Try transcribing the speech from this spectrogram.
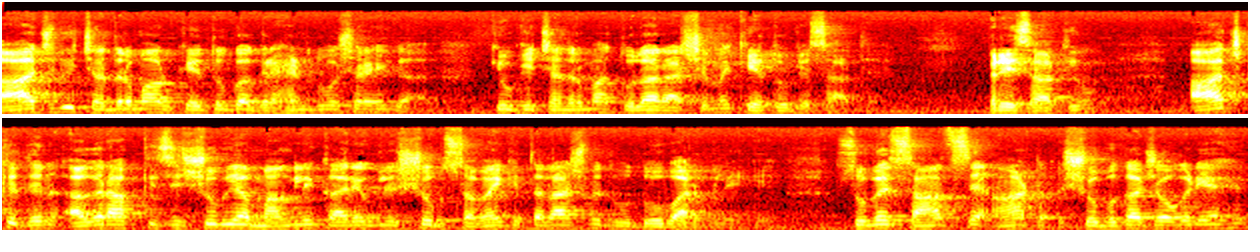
आज भी चंद्रमा और केतु का ग्रहण दोष रहेगा, क्योंकि चंद्रमा तुला राशि में केतु के साथ है। प्रिय साथियों, आज के दिन अगर आप किसी शुभ या मांगलिक कार्यों के लिए शुभ समय की तलाश में तो वो दो बार मिलेंगे। सुबह सात से आठ शुभ का चौगड़िया है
